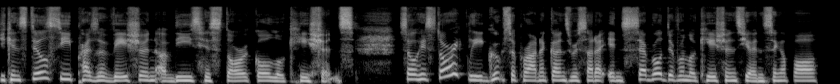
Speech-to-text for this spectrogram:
you can still see preservation of these historical locations. So historically, groups of Peranakans resided in several different locations here in Singapore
